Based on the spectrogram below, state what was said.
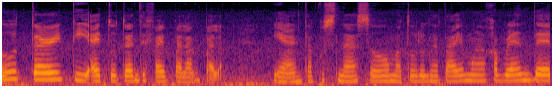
2.30, ay 2.25 pa lang pala. Yan, tapos na. So, matulog na tayo mga kabranded.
